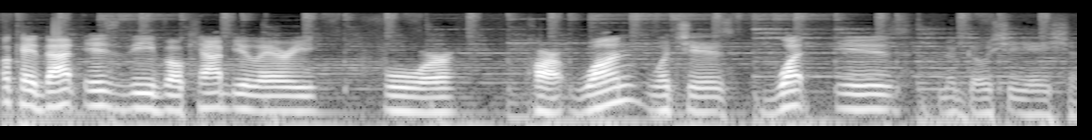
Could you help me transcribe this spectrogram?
Okay, that is the vocabulary for part one, which is what is negotiation?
